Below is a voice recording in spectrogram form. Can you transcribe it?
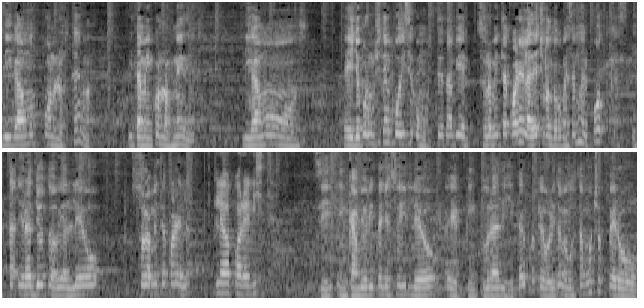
digamos, con los temas y también con los medios. Digamos, eh, yo por mucho tiempo hice como usted también, solamente acuarela. De hecho, cuando comencemos el podcast, esta, era yo todavía leo solamente acuarela. Leo acuarelista. Sí, en cambio ahorita ya soy Leo eh, pintura digital porque ahorita me gusta mucho, pero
